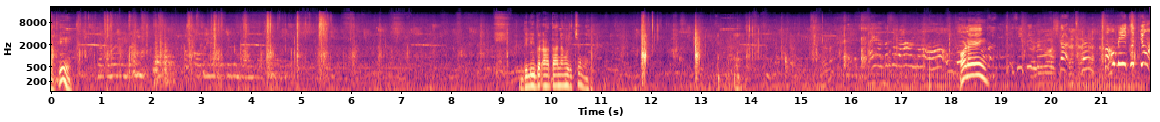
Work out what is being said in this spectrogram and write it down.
Laki. Deliver ata ng lechon eh. Morning! Isipin mo, ka- ka- paumikot yung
